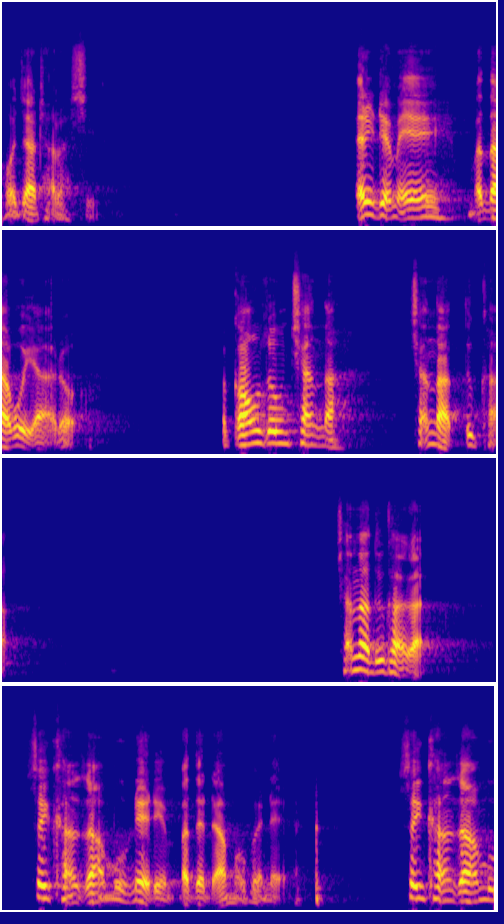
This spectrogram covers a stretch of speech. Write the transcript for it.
ဟောကြားထားတာရှိတယ်အဲ့ဒီတည်းမဲ့မတတ်ဖို့ရတော့အကောင်းဆုံးချမ်းသာချမ်းသာဒုက္ခချမ်းသာဒုက္ခကစိတ်ခံစားမှုနဲ့တင်ပတ်သက်တာမဟုတ်ဘဲနဲ့စိတ်ခံစားမှု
